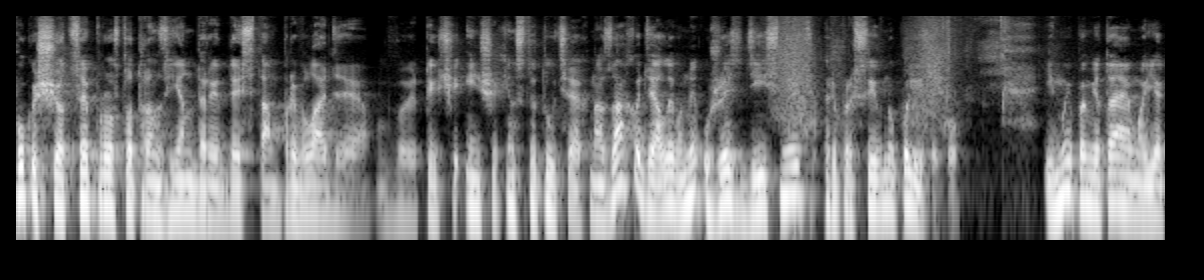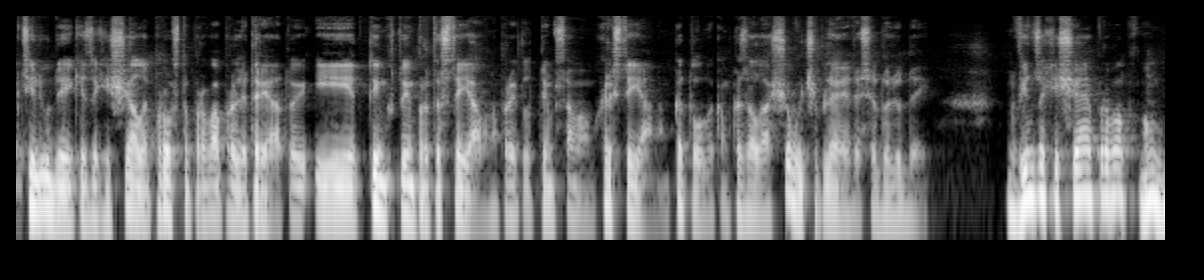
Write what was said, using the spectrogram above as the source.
Поки що це просто трансгендери десь там при владі в тих чи інших інституціях на Заході, але вони вже здійснюють репресивну політику. І ми пам'ятаємо, як ті люди, які захищали просто права пролетаріату, і тим, хто їм протистояв, наприклад, тим самим християнам, католикам, казали, а що ви чіпляєтеся до людей? Ну, Він захищає права. Вам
